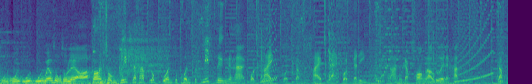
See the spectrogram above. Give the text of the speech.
อุ้ยอุ้ยอุ้ยอุ้ยเวลสูงสุดเลยเหรอ ก่อนชมคลิปนะครับ รบกวนทุกคนสักนิดหนึงนะฮะ กดไลค์ กด subscribe และกดกระดิ่งติดตามให้กับช่องเราด้วยนะครับ จะพ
